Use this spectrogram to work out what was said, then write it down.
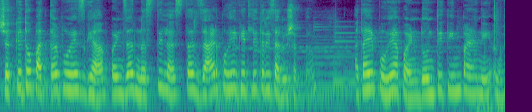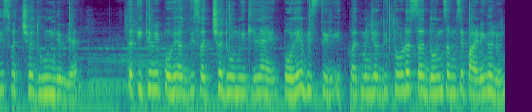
शक्यतो पातळ पोहेच घ्या पण जर नसतीलच तर जाड पोहे घेतले तरी चालू शकतं. आता हे पोहे आपण दोन ते तीन पाण्याने अगदी स्वच्छ धुवून घेऊयात. तर इथे मी पोहे अगदी स्वच्छ धुवून घेतलेले आहेत. पोहे भिजतील इतपत म्हणजे अगदी थोडंसं दोन चमचे पाणी घालून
